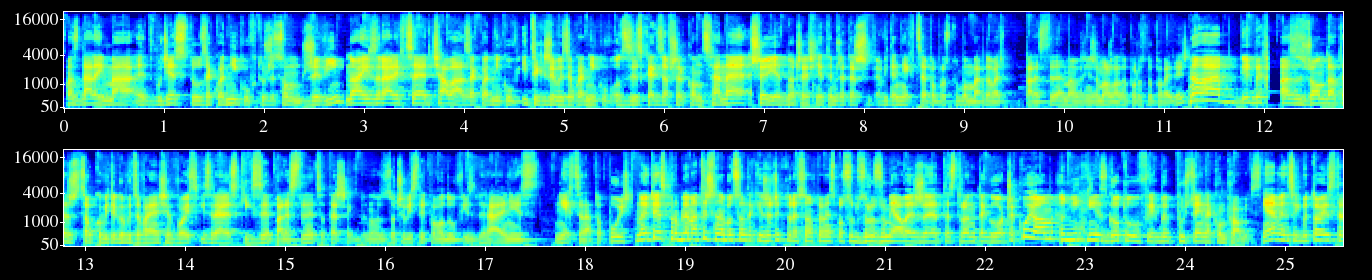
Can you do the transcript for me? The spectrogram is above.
Hamas dalej ma e, 20 zakładników, którzy są żywi, no a Izrael chce ciała zakładników i tych żywych zakładników odzyskać za wszelką cenę, czy jednocześnie tym, że też ewidentnie chce po prostu bombardować Palestynę, mam wrażenie, że można to po prostu powiedzieć. No a jakby Hamas żąda też całkowitego wycofania się wojsk izraelskich z Palestyny, co też jakby no, z oczywistych powodów Izrael nie, jest, nie chce na to pójść. No i to jest problematyczne, no bo są takie rzeczy, które są w pewien sposób zrozumiałe, że te strony tego oczekują, no nikt nie jest gotów jakby pójść tutaj na kompromis, nie? Więc jakby to jest ta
